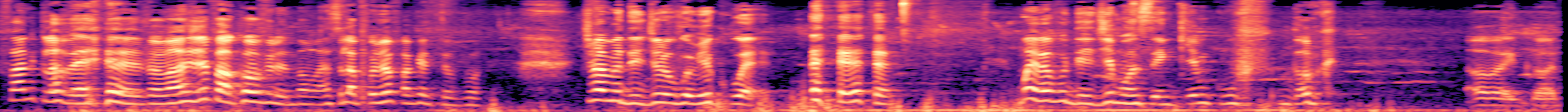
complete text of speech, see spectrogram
Fan club, eh, vraiment, j'ai pas encore vu le nom. Hein. C'est la première fois que je te vois. Tu vas me dédier le premier coup. Eh. Moi, je vais vous dédier mon cinquième coup. Donc, oh my god.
